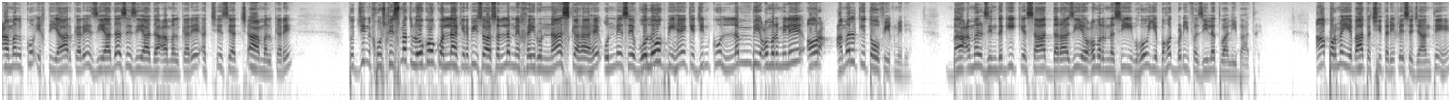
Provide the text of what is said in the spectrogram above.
عمل کو اختیار کرے، زیادہ سے زیادہ عمل کرے، اچھے سے اچھا عمل کرے۔ تو جن خوش قسمت لوگوں کو اللہ کے نبی صلی اللہ علیہ وسلم نے خیر الناس کہا ہے، ان میں سے وہ لوگ بھی ہیں کہ جن کو لمبی عمر ملے اور عمل کی توفیق ملے۔ باعمل زندگی کے ساتھ، درازی عمر نصیب ہو، یہ بہت بڑی فضیلت والی بات ہے۔ آپ اور میں یہ بات اچھی طریقے سے جانتے ہیں۔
